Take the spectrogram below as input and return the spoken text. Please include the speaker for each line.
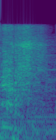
Speaker 1: Peace.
